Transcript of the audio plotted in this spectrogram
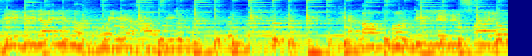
জিবিরাইল হয়ে হাজির। খেলা ফতিলেন স্বয়ং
